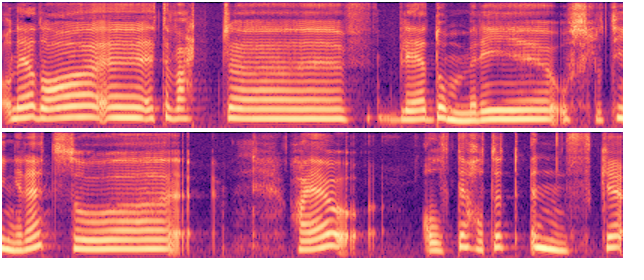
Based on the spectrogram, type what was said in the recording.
Og når jeg da eh, etter hvert eh, ble dommer i Oslo tingrett, så har jeg jo alltid hatt et ønske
